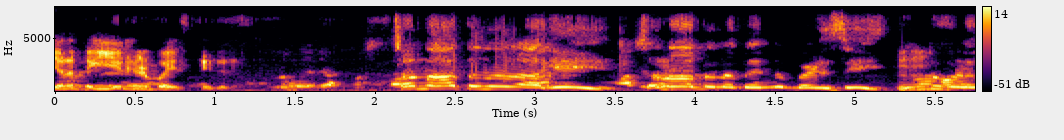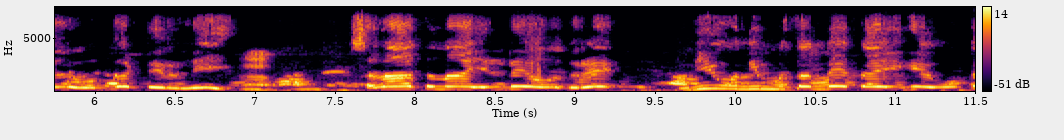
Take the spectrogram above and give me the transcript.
ಜನತೆಗೆ ಏನ್ ಹೇಳ ಬಯಸ್ತಿದ್ರಿ ಸನಾತನರಾಗಿ, ಸನಾತನತೆಯನ್ನು ಬೆಳೆಸಿ, ಹಿಂದೂಗಳಲ್ಲಿ ಒಗ್ಗಟ್ಟಿರಲಿ. ಸನಾತನ ಇಲ್ಲದೆ ಹೋದ್ರೆ ನೀವು ನಿಮ್ಮ ತಂದೆ ತಾಯಿಗೆ ಊಟ,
